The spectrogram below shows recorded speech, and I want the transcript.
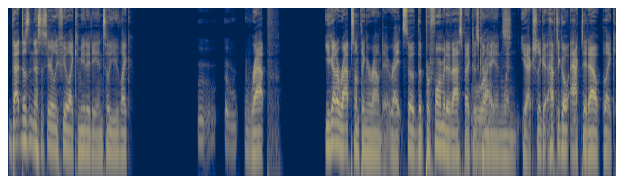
That doesn't necessarily feel like community until you like wrap. You got to wrap something around it, right? So the performative aspect is coming in when you actually have to go act it out. Like,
